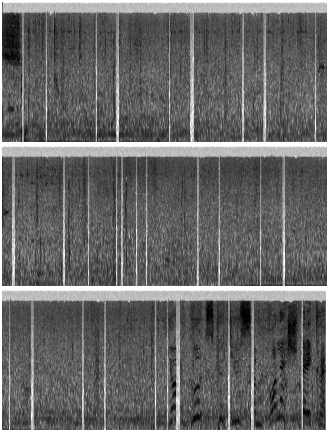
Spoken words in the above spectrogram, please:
Simply can't. Your boots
